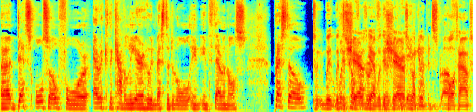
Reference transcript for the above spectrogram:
Uh, debts also for Eric the Cavalier who invested it all in in Theranos. Presto With, with his shares, yeah, with the- his the shares got bought out.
